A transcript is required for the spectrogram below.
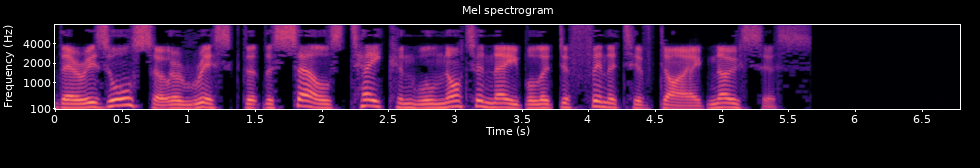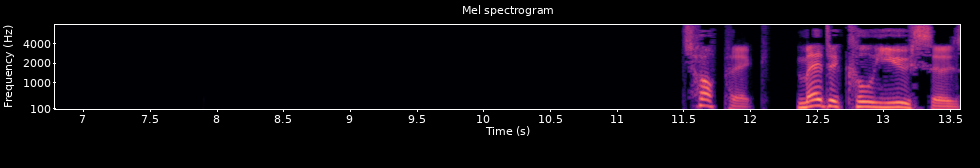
There is also a risk that the cells taken will not enable a definitive diagnosis. Topic: Medical uses.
